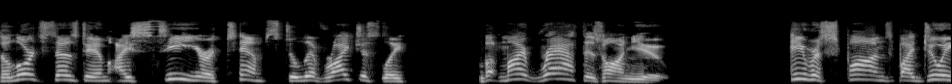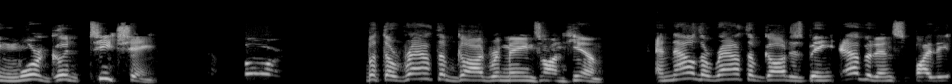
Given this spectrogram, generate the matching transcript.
The Lord says to him, I see your attempts to live righteously, but my wrath is on you. He responds by doing more good teaching. But the wrath of God remains on him. And now the wrath of God is being evidenced by the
